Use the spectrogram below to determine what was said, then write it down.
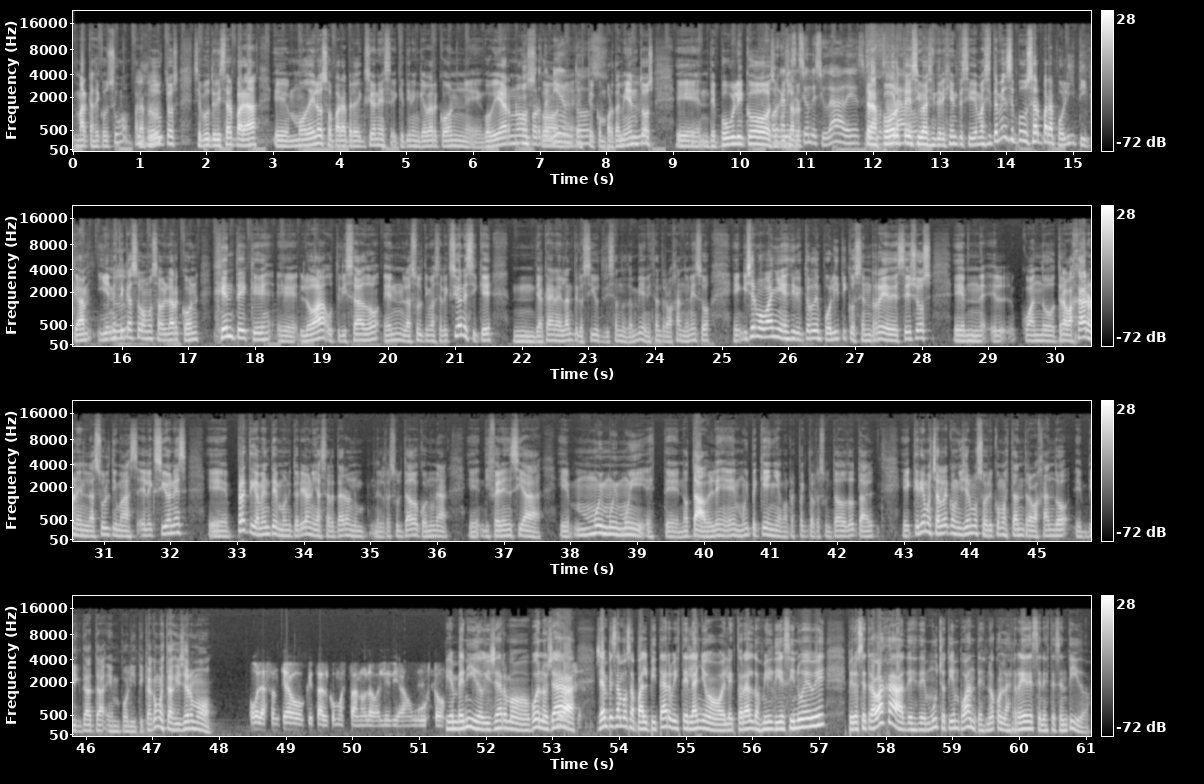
marcas de consumo, para productos, se puede utilizar para eh, modelos o para predicciones que tienen que ver con eh, gobiernos, Comportamientos. con este, comportamientos eh, de público, Organización de ciudades. transportes, ciudades inteligentes y demás. Y también se puede usar para política. Y en este caso vamos a hablar con gente que lo ha utilizado en las últimas elecciones y que mm, de acá en adelante lo sigue utilizando también. Están trabajando en eso. Guillermo Bañi es director de Políticos en Redes. Ellos, el- cuando trabajaron en las últimas elecciones, eh, prácticamente monitorearon y acertaron el resultado con una eh, diferencia eh, muy, muy, muy este, notable, muy pequeña con respecto al resultado total. Queríamos charlar con Guillermo sobre cómo están trabajando Big Data en política. ¿Cómo estás, Guillermo? Hola Santiago, ¿qué tal? ¿Cómo están? Hola Valeria, un gusto. Bienvenido, Guillermo. Bueno, ya, Gracias. ya empezamos a palpitar, viste, el año electoral 2019, pero se trabaja desde mucho tiempo antes, ¿no? Con las redes en este sentido.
